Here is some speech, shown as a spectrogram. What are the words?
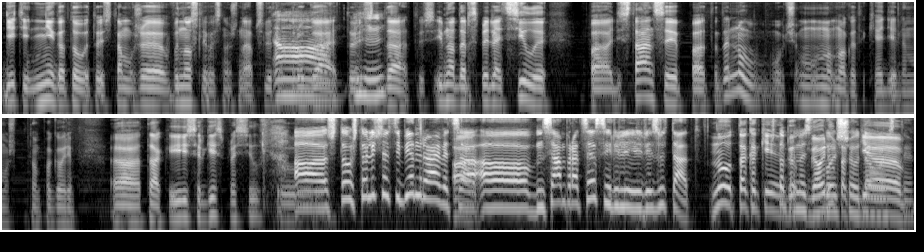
дети не готовы, то есть там уже выносливость нужна абсолютно А, другая. То есть, мгм. да, то есть им надо распределять силы по дистанции, по, т.д. ну, в общем, много таких отдельно, может, потом поговорим. А, так, и Сергей спросил, что... А, что, что лично тебе нравится? А, сам процесс или результат? Ну, так как я Что г- приносит говорил, больше так я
